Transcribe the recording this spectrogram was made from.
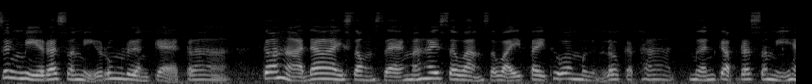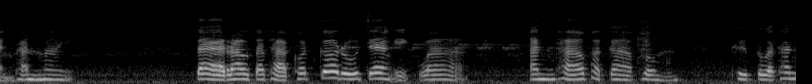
ซึ่งมีรัศมีรุ่งเรืองแก่กล้า ก็หาได้ส่องแสงมาให้สว่างสวัยไปทั่วหมื่นโลกธาตุเหมือนกับรัศมีแห่งท่านไม่ แต่เราตถาคตก็รู้แจ้งอีกว่า อันเท้าผกาพรม คือตัวท่าน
